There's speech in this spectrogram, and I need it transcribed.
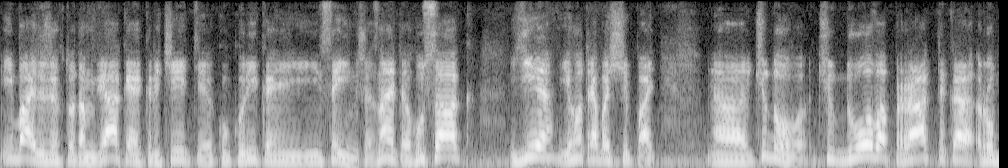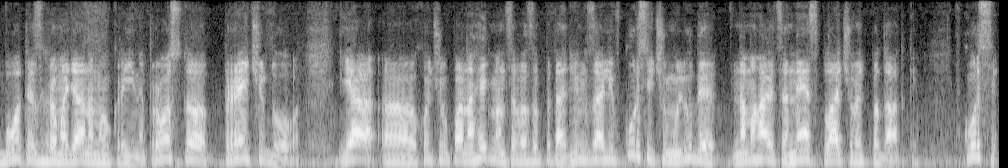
І байдуже, хто там в'якає, кричить, кукурікає і, і все інше. Знаєте, гусак є, його треба щипати. Чудово, чудова практика роботи з громадянами України. Просто пречудова. Я е, хочу пана Гетьманцева запитати, він взагалі в курсі, чому люди намагаються не сплачувати податки? В курсі?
